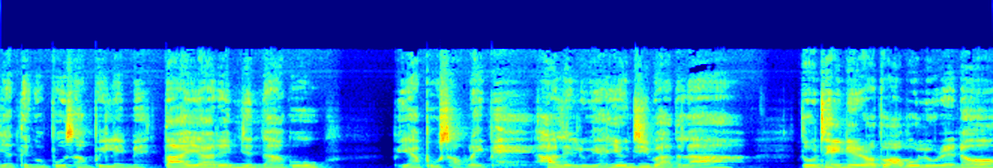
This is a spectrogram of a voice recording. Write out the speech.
ရဲ့အသင်ကိုပို့ဆောင်ပေးလိမ့်မယ်ตายရတဲ့မျက်နာကိုဘုရားပို့ဆောင်လိမ့်မယ်ဟာလေလုယာယုံကြည်ပါသလား သိုးထိန်နဲ့တော့သွားဖို့လိုတယ်နော်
